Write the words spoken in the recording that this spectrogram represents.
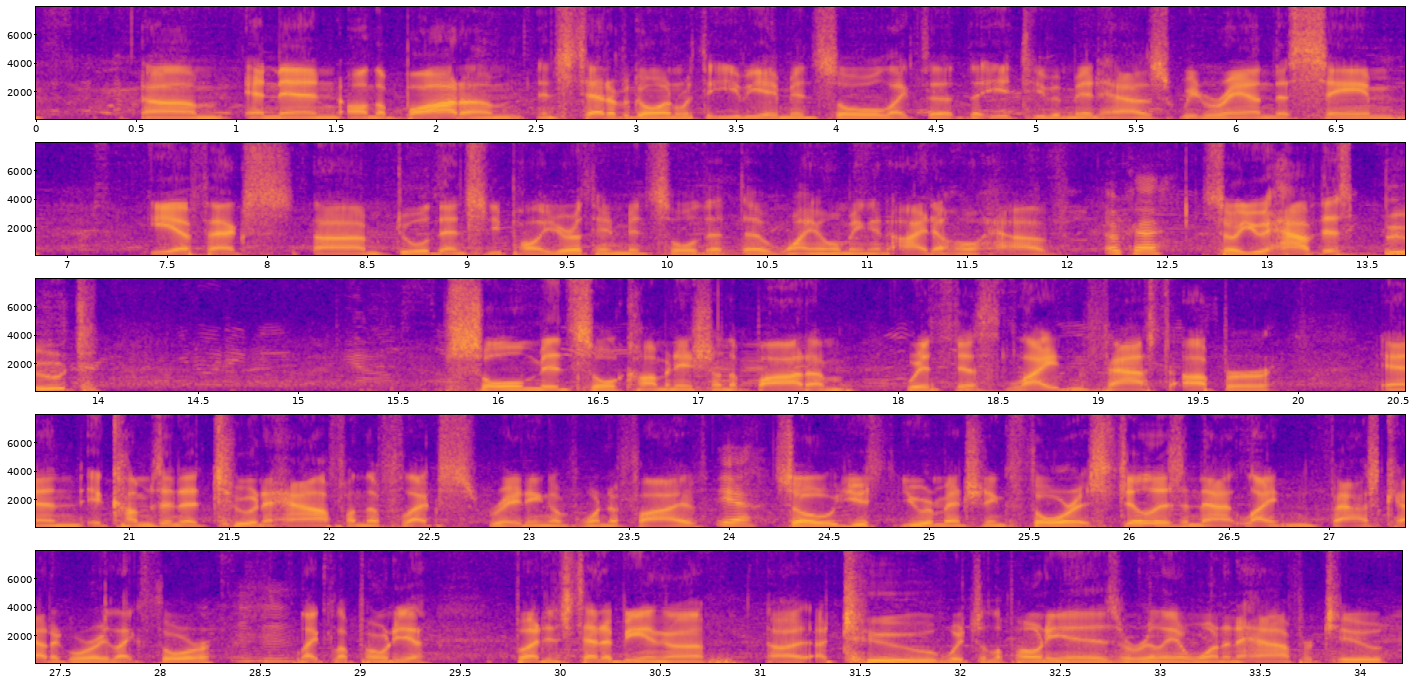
Um, and then on the bottom, instead of going with the EVA midsole like the, the Attiva mid has, we ran the same EFX um, dual density polyurethane midsole that the Wyoming and Idaho have. Okay. So you have this boot sole midsole combination on the bottom with this light and fast upper. And it comes in at two and a half on the flex rating of one to five. Yeah. So you you were mentioning Thor. It still is in that light and fast category like Thor, like Lapponia, but instead of being a, a a two, which Lapponia is, or really a one and a half or two,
